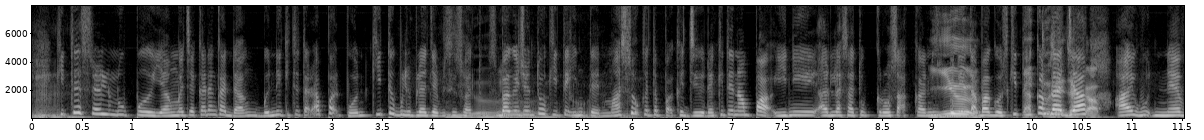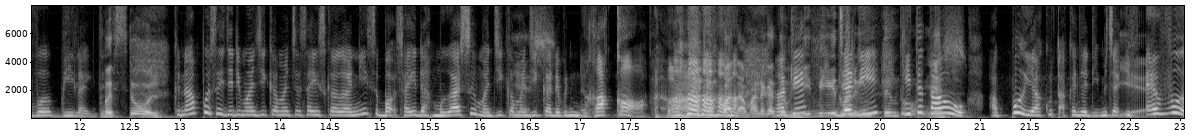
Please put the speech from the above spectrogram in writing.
Hmm. Kita selalu lupa yang macam kadang-kadang benda kita tak dapat pun kita boleh belajar dari sesuatu. Ya, Sebagai contoh kita intern masuk ke tempat kerja dan kita nampak ini adalah satu kerosakan Ya, benda tak bagus. Kita itu akan belajar. I would never be like this. Betul Kenapa saya jadi majikan macam saya sekarang ni? Sebab saya dah merasa majikan-majikan Yes. daripada neraka. Ah, nampak tak? Mana kata okay? bila- bila Jadi intern tu, kita yes. tahu apa yang aku takkan jadi. Macam if Yeah. ever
